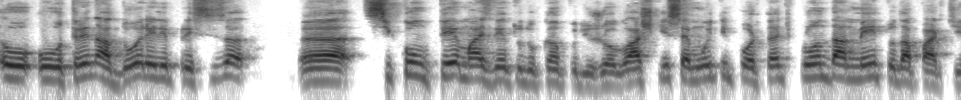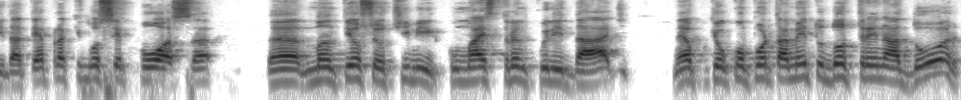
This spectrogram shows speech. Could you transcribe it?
o, o, treinador ele precisa uh, se conter mais dentro do campo de jogo. Eu acho que isso é muito importante para o andamento da partida, até para que você possa uh, manter o seu time com mais tranquilidade, né? porque o comportamento do treinador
